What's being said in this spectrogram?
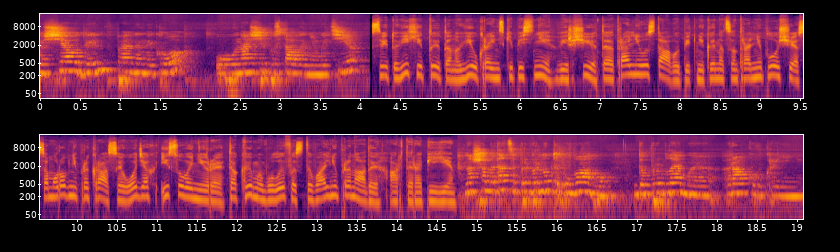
е, ще один впевнений крок у нашій поставленій меті. Світові хіти та нові українські пісні, вірші, театральні вистави, пікніки на центральній площі, саморобні прикраси, одяг і сувеніри. Такими були фестивальні принади арт-терапії. Наша мета це привернути увагу до проблеми раку в Україні,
